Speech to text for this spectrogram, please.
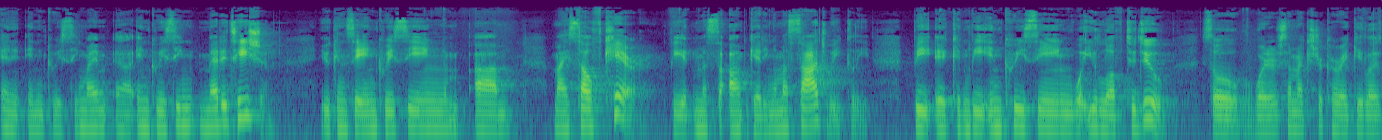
in, increasing my uh, increasing meditation you can say increasing um, my self care, be it mas- uh, getting a massage weekly. Be it can be increasing what you love to do. So, what are some extracurricular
